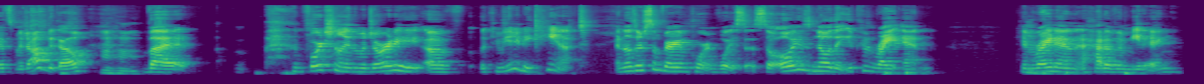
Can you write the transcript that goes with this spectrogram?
it's my job to go. Mm-hmm. but unfortunately, the majority of the community can't. And those are some very important voices. So always know that you can write in. You can write in ahead of a meeting.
